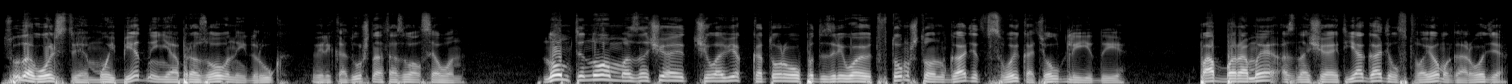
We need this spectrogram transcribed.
«С удовольствием, мой бедный необразованный друг», — великодушно отозвался он. «Ном-ты-ном» означает «человек, которого подозревают в том, что он гадит в свой котел для еды». «Паб-бараме» означает «я гадил в твоем огороде».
